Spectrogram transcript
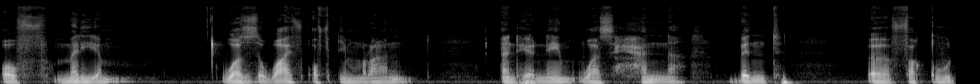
of Maryam was the wife of Imran, and her name was Hannah bint uh, Faqud.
